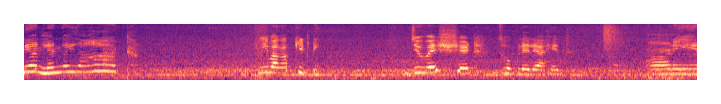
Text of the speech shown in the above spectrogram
मुंडी आणल्यान गाईज आठ. ही बघा किटी जिवेश शेठ झोपलेले आहेत. आणि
